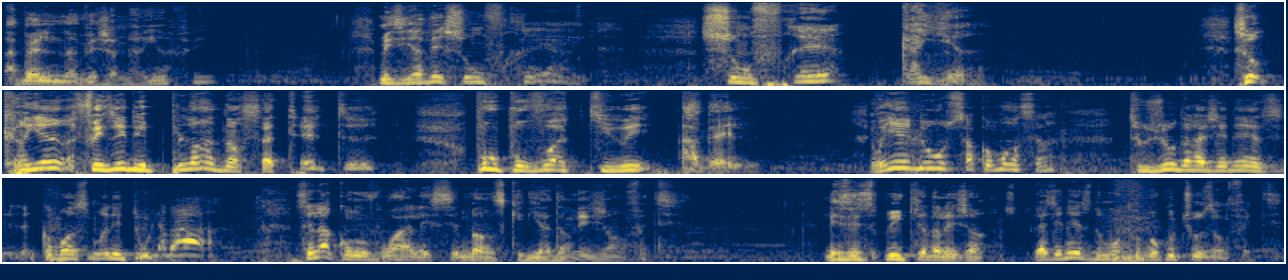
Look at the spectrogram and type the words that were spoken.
Abel n'avait jamais rien fait. Mais il y avait son frère, son frère Caïn. So, Caïn faisait des plans dans sa tête pour pouvoir tuer Abel. Vous voyez d'où ça commence hein? Toujours dans la Genèse, le commencement de tout, là-bas. C'est là, qu'on voit les semences qu'il y a dans les gens, en fait. Les esprits qu'il y a dans les gens. La Genèse nous montre beaucoup de choses, en fait.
